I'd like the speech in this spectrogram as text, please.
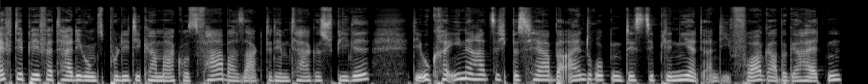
FDP-Verteidigungspolitiker Markus Faber sagte dem Tagesspiegel, die Ukraine hat sich bisher beeindruckend diszipliniert an die Vorgabe gehalten,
